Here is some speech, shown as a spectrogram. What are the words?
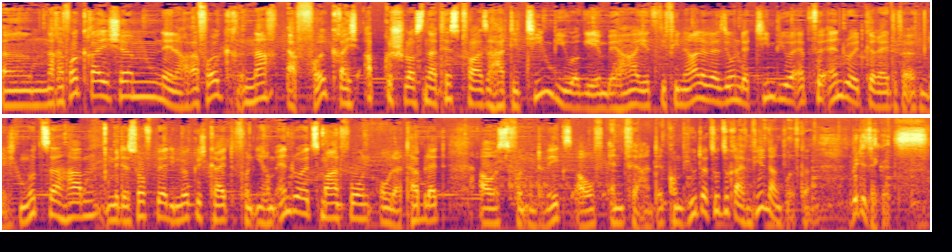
Ähm, nach erfolgreichem, nee, nach Erfolg, nach erfolgreich abgeschlossener Testphase hat die TeamViewer GmbH jetzt die finale Version der TeamViewer App für Android-Geräte veröffentlicht. Nutzer haben mit der Software die Möglichkeit, von ihrem Android-Smartphone oder Tablet aus von unterwegs auf entfernte Computer zuzugreifen. Vielen Dank, Wolfgang. Bitte sehr kurz.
